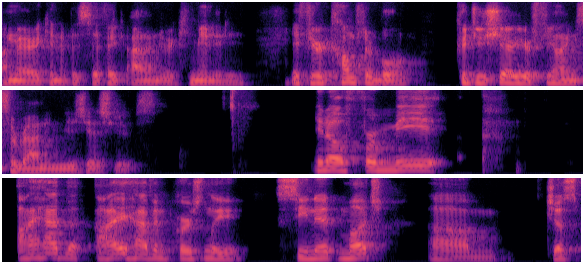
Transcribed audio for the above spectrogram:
American and Pacific Islander community. If you're comfortable, could you share your feelings surrounding these issues? You know, for me, I haven't I haven't personally seen it much, um, just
